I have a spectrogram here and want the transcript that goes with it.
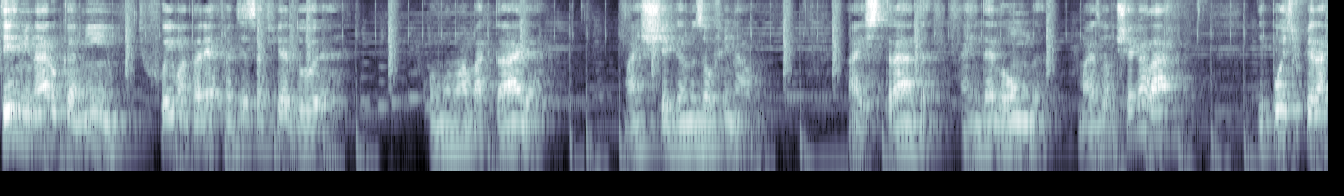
Terminar o caminho foi uma tarefa desafiadora, como numa batalha, mas chegamos ao final. A estrada ainda é longa, mas vamos chegar lá. Depois de superar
